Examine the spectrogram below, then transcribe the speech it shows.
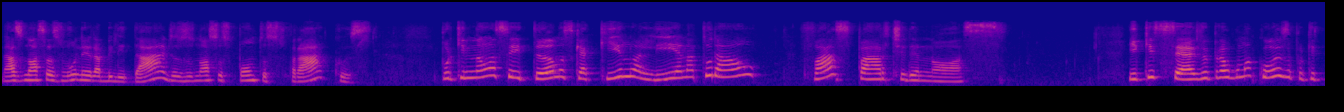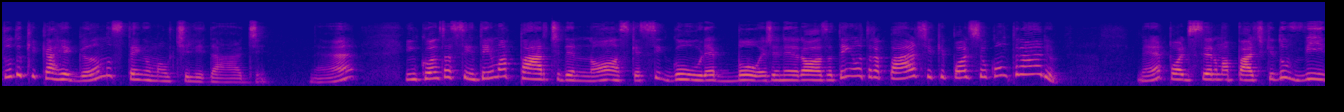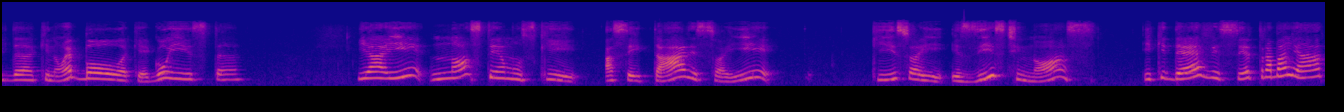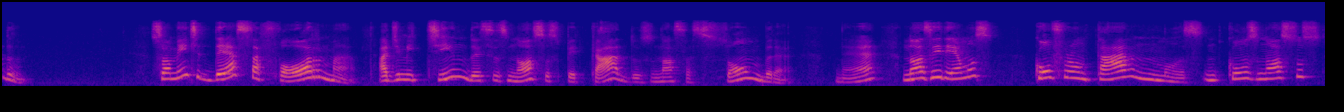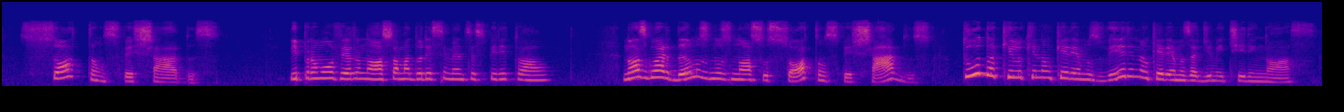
as nossas vulnerabilidades, os nossos pontos fracos, porque não aceitamos que aquilo ali é natural, faz parte de nós. E que serve para alguma coisa, porque tudo que carregamos tem uma utilidade, né? Enquanto assim, tem uma parte de nós que é segura, é boa, é generosa, tem outra parte que pode ser o contrário, né? Pode ser uma parte que duvida, que não é boa, que é egoísta. E aí nós temos que aceitar isso aí, que isso aí existe em nós e que deve ser trabalhado. Somente dessa forma, admitindo esses nossos pecados, nossa sombra, né, nós iremos confrontarmos com os nossos sótãos fechados e promover o nosso amadurecimento espiritual. Nós guardamos nos nossos sótãos fechados tudo aquilo que não queremos ver e não queremos admitir em nós.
